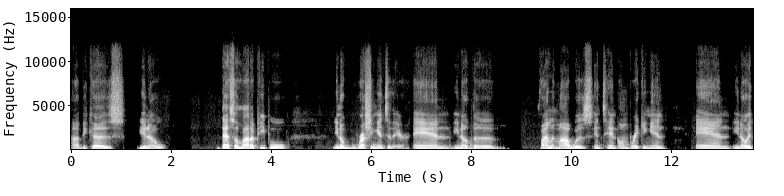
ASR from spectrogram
uh, because, you know, that's a lot of people, you know, rushing into there. And, you know, the violent mob was intent on breaking in. And, you know, it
